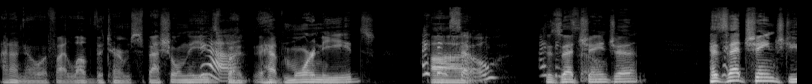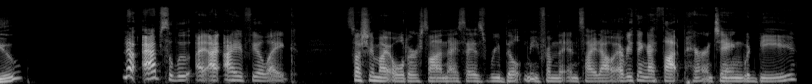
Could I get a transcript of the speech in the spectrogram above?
I don't know if I love the term special needs Yeah. but have more needs? I think Uh, so. I Does think that so. change it? Has that changed you? No, absolutely. I, I I feel like, especially my older son, I say has rebuilt me from the inside out. Everything I thought parenting would be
